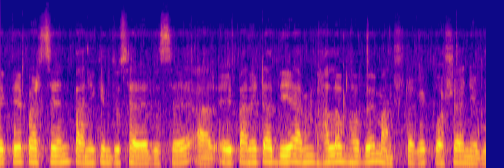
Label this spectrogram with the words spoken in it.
দেখতেই পারছেন, পানি কিন্তু ছেড়ে দিছে। আর এই পানিটা দিয়ে আমি ভালোভাবে মাংসটাকে কষায় নেব।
